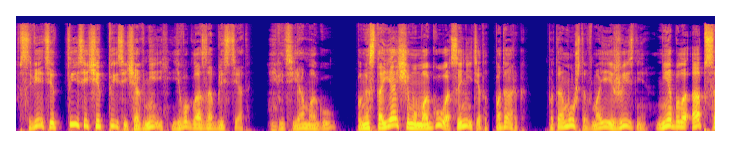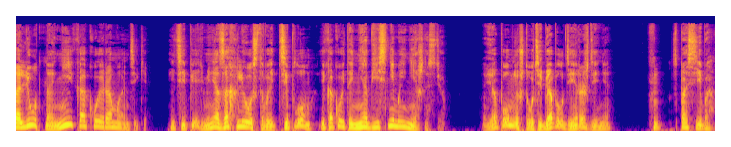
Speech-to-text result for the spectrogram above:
В свете тысячи тысяч огней его глаза блестят. И ведь я могу, по-настоящему могу оценить этот подарок, потому что в моей жизни не было абсолютно никакой романтики. И теперь меня захлестывает теплом и какой-то необъяснимой нежностью. Я помню, что у тебя был день рождения. Хм, спасибо.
